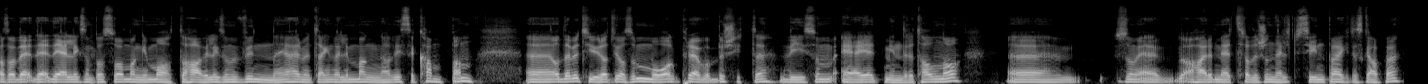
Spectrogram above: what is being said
altså det, det, det er liksom På så mange måter har vi liksom vunnet i hermetegn veldig mange av disse kampene. Uh, og det betyr at vi også må prøve å beskytte de som er i et mindretall nå. Uh, som har et mer tradisjonelt syn på ekteskapet.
